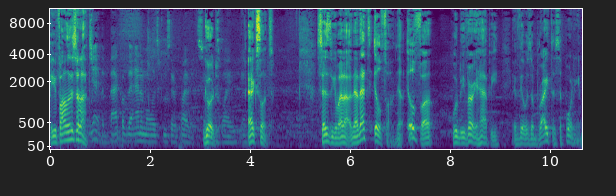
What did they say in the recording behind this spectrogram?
Are you following this or not? Yeah, the back of the animal is considered private. So Good. Why, yeah. Excellent. Says the Gemara. Now that's Ilfa. Now Ilfa would be very happy if there was a Breita supporting him.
